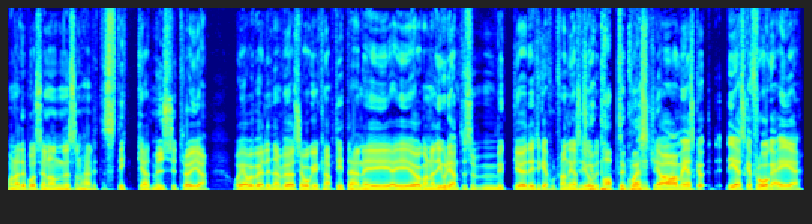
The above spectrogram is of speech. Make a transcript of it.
hon hade på sig någon sån här lite stickad mysig tröja. Och jag var väldigt nervös. Jag vågade knappt titta henne i, i ögonen. Det gjorde jag inte så mycket. Det tycker jag fortfarande är ganska jobbigt. pop the question. Ja, men jag ska, det jag ska fråga är...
